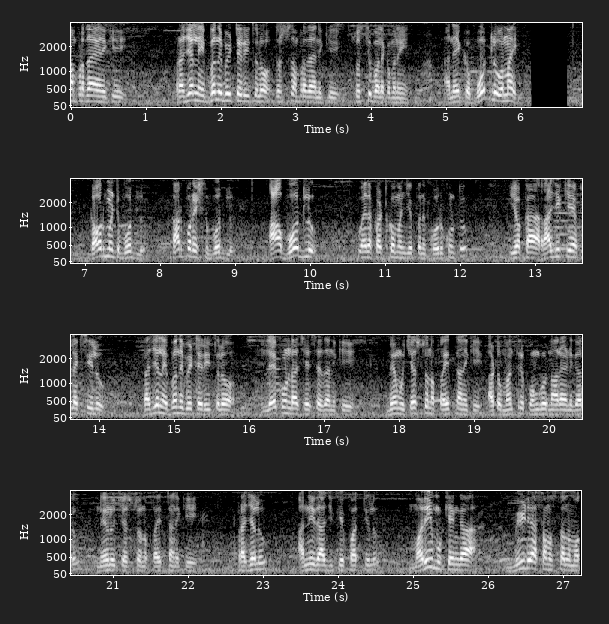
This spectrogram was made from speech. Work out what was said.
సంప్రదాయానికి ప్రజల్ని ఇబ్బంది పెట్టే రీతిలో దుష్ట సంప్రదాయానికి స్వస్తి పలకమని అనేక బోర్డులు ఉన్నాయి. గవర్నమెంట్ బోర్డులు కార్పొరేషన్ బోర్డులు. ఆ బోర్డులు మీద కట్టుకోమని చెప్పని కోరుకుంటూ ఈ యొక్క రాజకీయ ఫ్లెక్సీలు ప్రజలను ఇబ్బంది పెట్టే రీతిలో లేకుండా చేసేదానికి మేము చేస్తున్న ప్రయత్నానికి అటు మంత్రి పొంగూరు నారాయణ గారు నేను చేస్తున్న ప్రయత్నానికి ప్రజలు అన్ని రాజకీయ పార్టీలు మరీ ముఖ్యంగా మీడియా సంస్థలను మొత్తం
